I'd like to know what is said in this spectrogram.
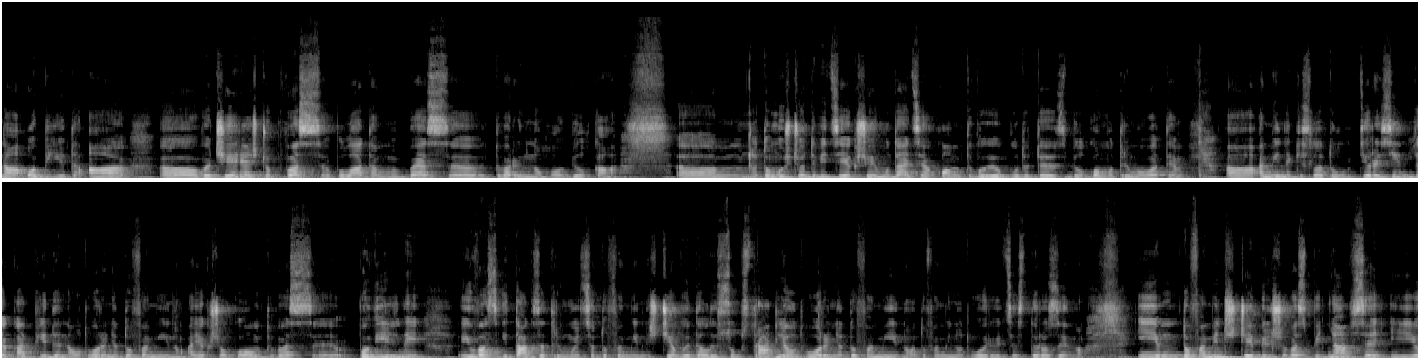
на обід, а е, вечеря, щоб у вас була там без е, тваринного білка. Ем, тому що дивіться, якщо є мутація комт, ви будете з білком отримувати е, амінокислоту тірозін, яка піде на утворення дофаміну. А якщо комт у вас е, повільний і у вас і так затримується дофамін, ще ви дали субстрат для утворення дофаміну, а дофамін утворюється з тирозину, і дофамін ще більше у вас піднявся, і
